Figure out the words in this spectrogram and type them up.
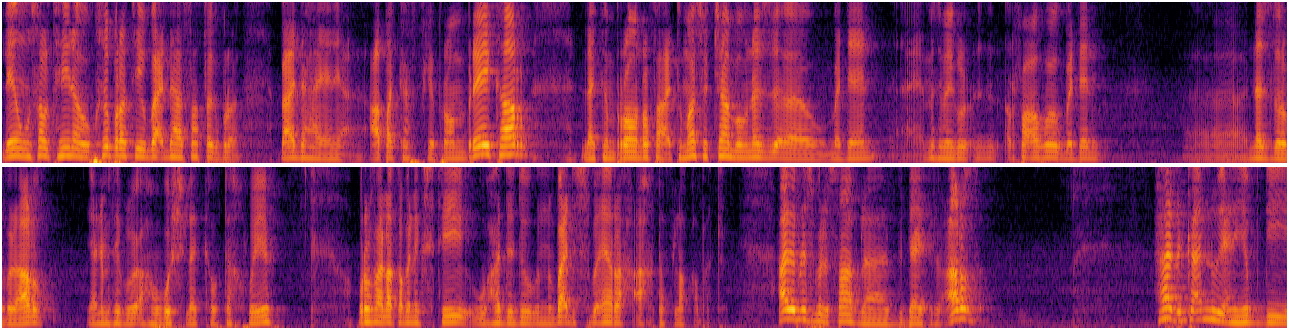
لين وصلت هنا وبخبرتي وبعدها صفق برو بعدها يعني عطى كف لبرون بريكر لكن برون رفع توماسو تشامبا ونزل وبعدين مثل ما يقول رفعه فوق بعدين آه، نزله بالأرض. يعني مثل يقول اهوش لك أو تخويف؟ ورفع لقب NXT وهددوا إنه بعد أسبوعين راح أخطف لقبك. هذا بالنسبة اللي صار لبداية العرض. هذا كأنه يعني يبدي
